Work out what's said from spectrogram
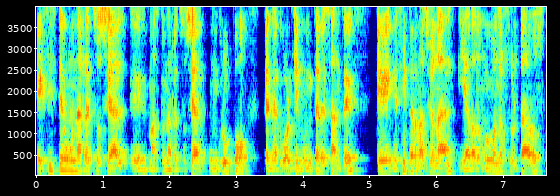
existe una red social, eh, más que una red social, un grupo de networking muy interesante que es internacional y ha dado muy buenos resultados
